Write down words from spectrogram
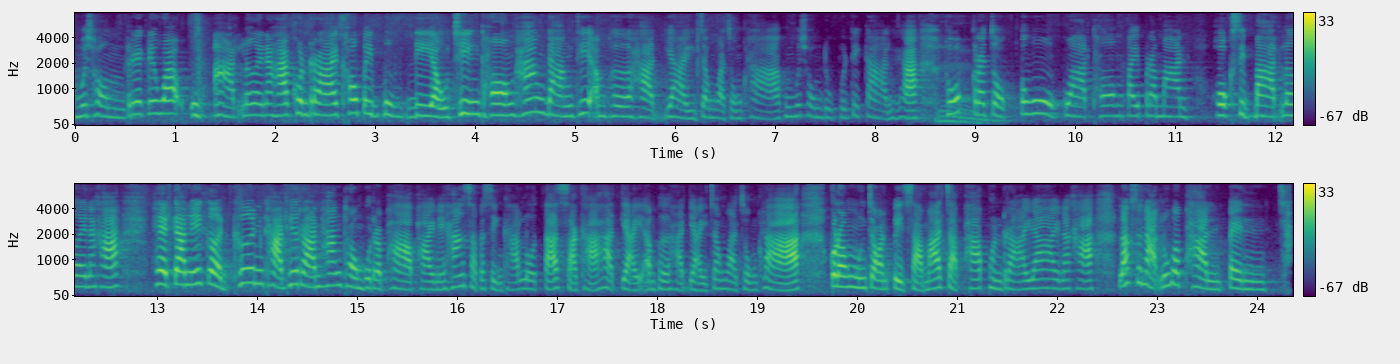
คุณผู้ชมเรียกได้ว่าอุกอาจเลยนะคะ คนร้ายเข้าไปบุกเดี่ยว ชิงทองห้างดังที่อำเภอหาดใหญ่จังหวัดสงขลาคุณผู้ชมดูพฤติการค่ะทุบกระจกตู้กวาดทองไปประมาณ 60 บาทเลยนะคะ เหตุการณ์นี้เกิดขึ้นค่ะที่ร้านห้างทองบุรพาภายในห้างสรรพสินค้าโลตัสสาขาหาดใหญ่อำเภอหาดใหญ่จังหวัดสงขลากล้องวงจรปิดสามารถจับภาพคนร้ายได้นะคะ ลักษณะรูปพรรณเป็นช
